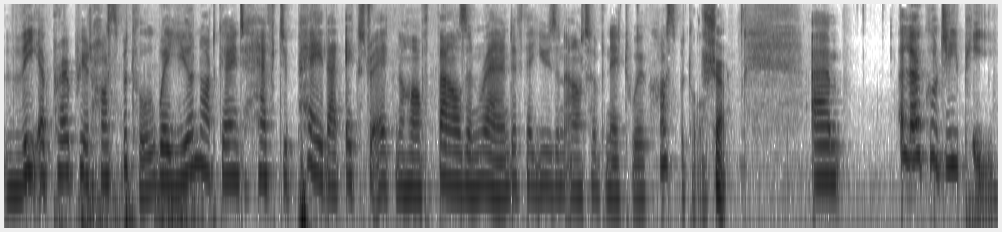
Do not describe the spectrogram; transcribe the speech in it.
the appropriate hospital where you're not going to have to pay that extra eight and a half thousand rand if they use an out of network hospital. Sure. Um, a local GP.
